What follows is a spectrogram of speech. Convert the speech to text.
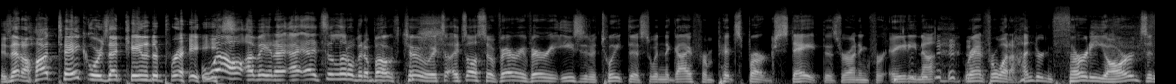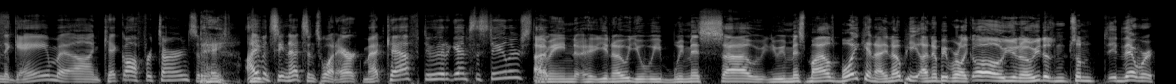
Is that a hot take or is that Canada praise? Well, I mean, I, I, it's a little bit of both too. It's it's also very very easy to tweet this when the guy from Pittsburg State is running for 89 ran for what 130 yards in the game on kickoff returns. I, mean, Hey, I haven't seen that since what Eric Metcalf do it against the Steelers. I mean, uh, you know, you we, we miss uh, we miss Miles Boykin. I know I know people are like, oh, you know, he doesn't. Some there were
